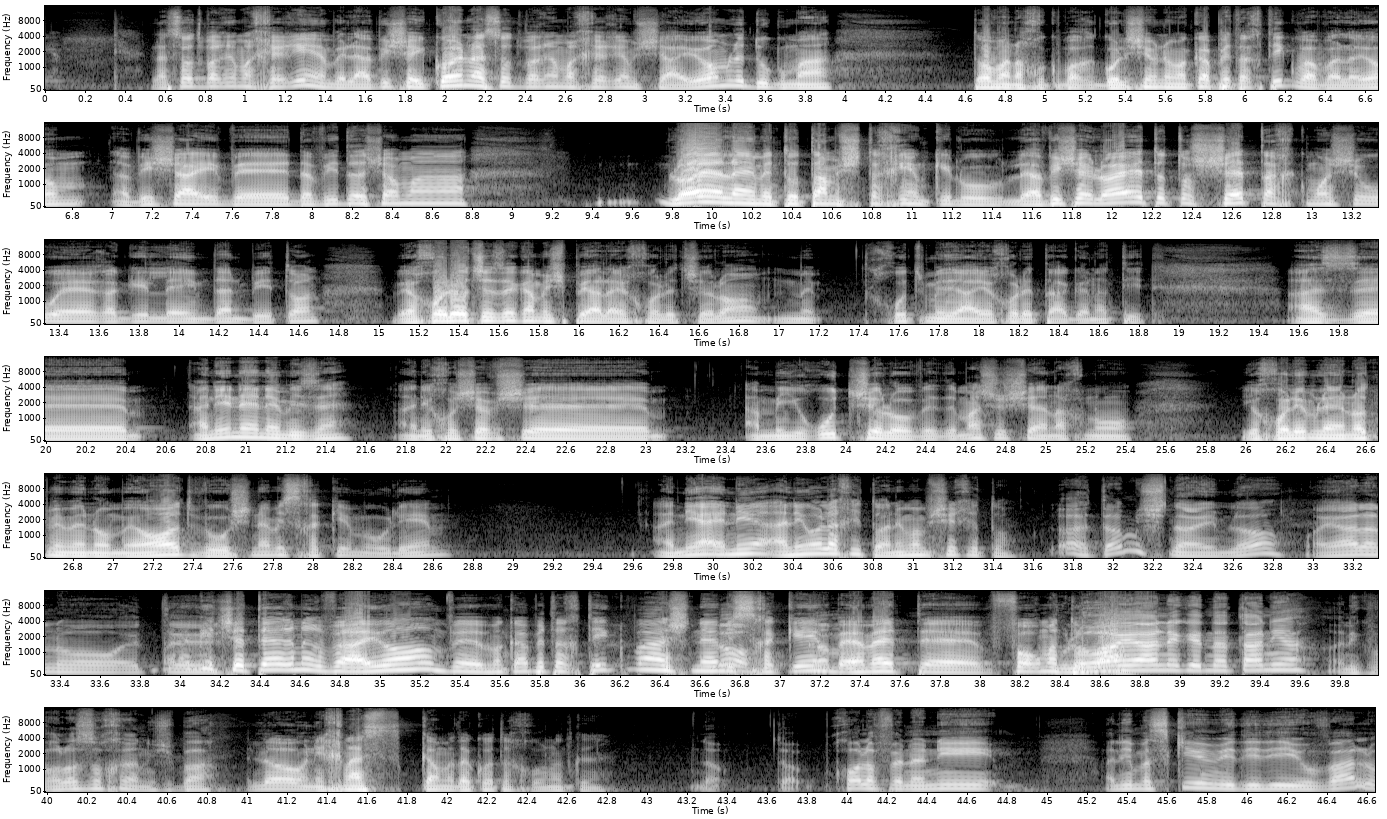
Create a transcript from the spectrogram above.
לעשות דברים אחרים, ולאבישי כהן לעשות דברים אחרים, שהיום לדוגמה, טוב, אנחנו כבר גולשים למכבי פתח תקווה, אבל היום אבישי ודוידה שם, לא היה להם את אותם שטחים, כאילו, לאבישי לא היה את אותו שטח כמו שהוא אה, רגיל עם דן ביטון, ויכול להיות שזה גם השפיע על היכולת שלו, חוץ מהיכולת ההגנתית. אז uh, אני נהנה מזה, אני חושב ש... המהירות שלו, וזה משהו שאנחנו יכולים ליהנות ממנו מאוד, והוא שני משחקים מעולים. אני, אני, אני הולך איתו, אני ממשיך איתו. לא, יותר משניים, לא? היה לנו את... נגיד uh... שטרנר והיום, ומכבי פתח תקווה, שני לא, משחקים, גם... באמת uh, פורמה הוא טובה. הוא לא היה נגד נתניה? אני כבר לא זוכר, נשבע. לא, הוא נכנס כמה דקות אחרונות כזה. לא, טוב. בכל אופן, אני, אני מסכים עם ידידי יובל.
